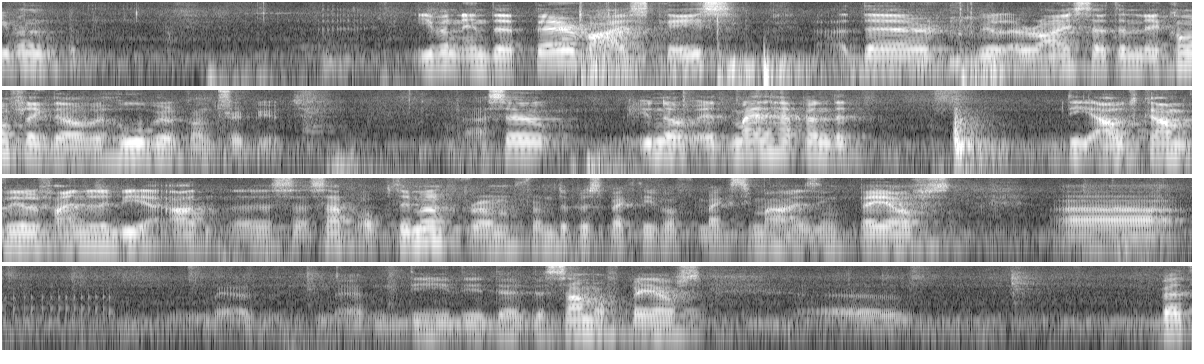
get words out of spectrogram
even even in the pairwise case, uh, there will arise certainly a conflict over who will contribute. Uh, so, you know, it might happen that the outcome will finally be uh, suboptimal from, from the perspective of maximizing payoffs. Uh, the, the, the, the, sum of payoffs. Uh, but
